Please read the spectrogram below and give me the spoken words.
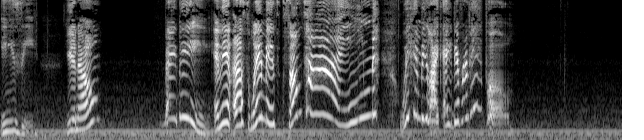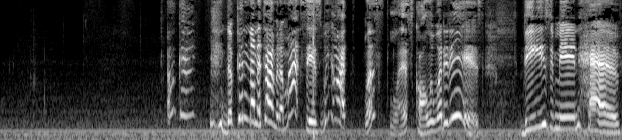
easy, you know? Baby. And then us women, sometimes we can be like eight different people. Okay. Depending on the time of the month sis we gonna let's let's call it what it is. These men have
